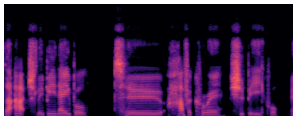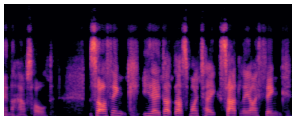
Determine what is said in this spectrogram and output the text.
that actually being able to have a career should be equal in the household. So I think, you know, that that's my take. Sadly, I think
